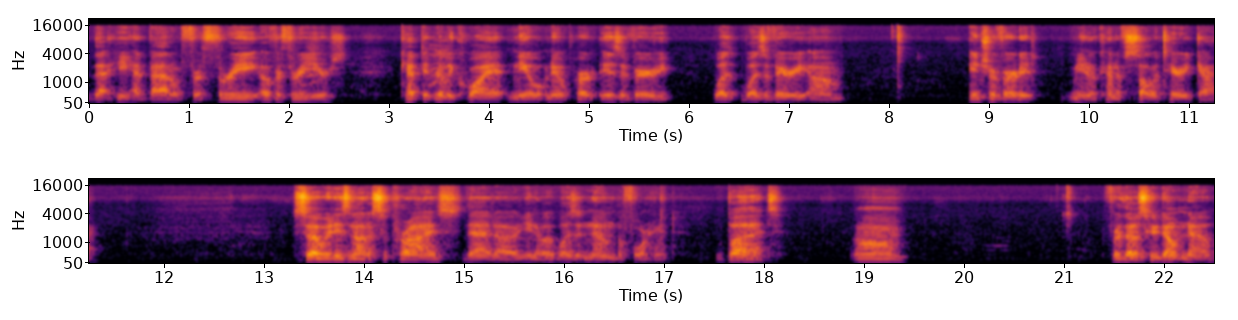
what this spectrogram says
that he had battled for three over three years, kept it really quiet. Neil Neil Peart is a very was was a very um, introverted, you know, kind of solitary guy. So it is not a surprise that uh, you know it wasn't known beforehand, but um, for those who don't know,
